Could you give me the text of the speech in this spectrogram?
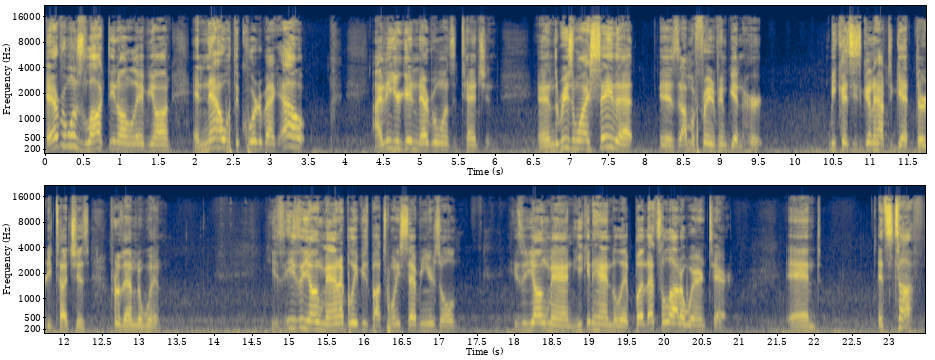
Everyone's locked in on Le'Veon, and now with the quarterback out, I think you're getting everyone's attention. And the reason why I say that is I'm afraid of him getting hurt because he's going to have to get 30 touches for them to win. He's, he's a young man. I believe he's about 27 years old. He's a young man. He can handle it, but that's a lot of wear and tear. And it's tough.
